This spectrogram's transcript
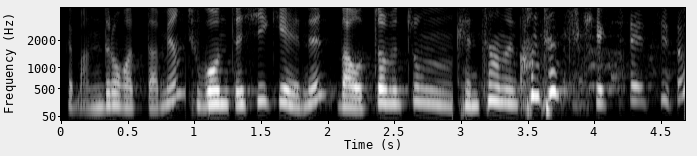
이제 만들어 갔다면 두 번째 시기에는 나 어쩌면 좀 괜찮은 컨텐츠 기획자일지도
